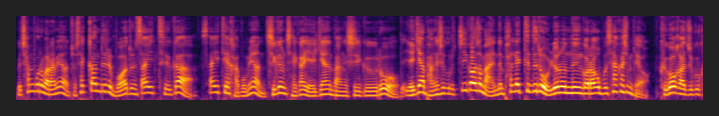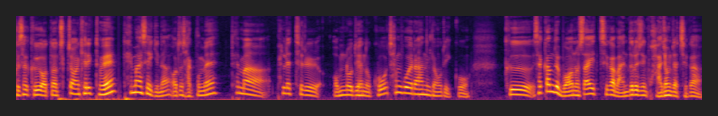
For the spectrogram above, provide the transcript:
그 참고로 말하면 저 색감들을 모아둔 사이트가 사이트에 가보면 지금 제가 얘기한 방식으로 얘기한 방식으로 찍어서 만든 팔레트들을 올려놓는 거라고 생각하시면 돼요. 그거 가지고 그, 그 어떤 특정한 캐릭터의 테마색이나 어떤 작품의 테마 팔레트를 업로드해놓고 참고해라 하는 경우도 있고 그 색감들 모아놓은 사이트가 만들어진 과정 자체가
